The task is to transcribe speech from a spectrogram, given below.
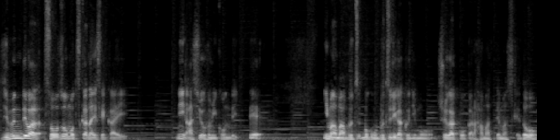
自分では想像もつかない世界に足を踏み込んでいって、今はまあ物僕も物理学にも中学校からハマってますけど、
